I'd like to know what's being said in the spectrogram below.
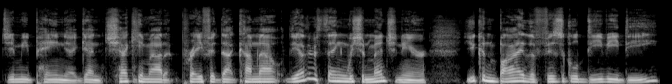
Jimmy Pena. Again, check him out at prayfit.com. Now, the other thing we should mention here, you can buy the physical DVD.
